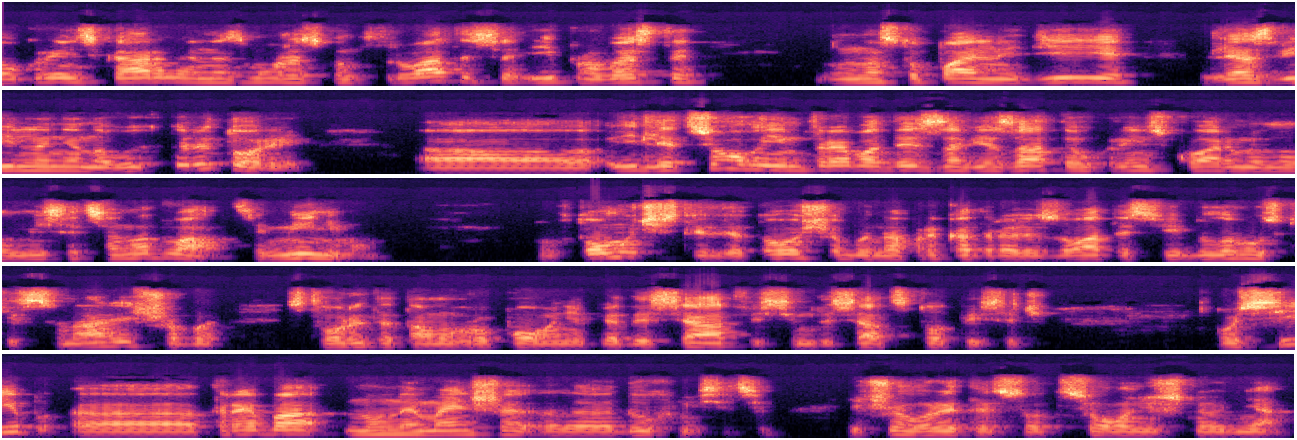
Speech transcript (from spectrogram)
українська армія не зможе сконцентруватися і провести наступальні дії для звільнення нових територій. Е, і для цього їм треба десь зав'язати українську армію ну, місяця на два, це мінімум. Ну, В тому числі для того, щоб, наприклад, реалізувати свій білоруський сценарій, щоб створити там угруповання 50, 80, 100 тисяч осіб, е, треба ну не менше е, двох місяців, якщо говорити з сьогоднішнього дня.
